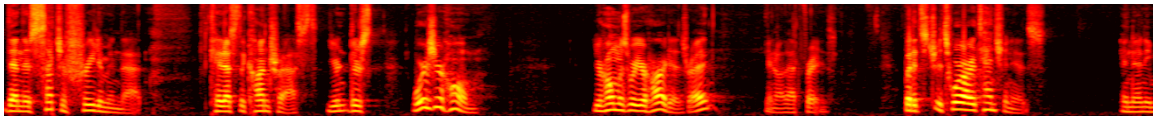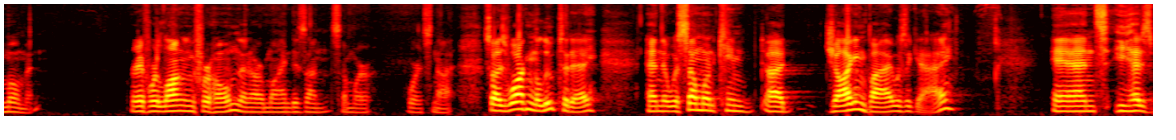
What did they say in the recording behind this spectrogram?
then there's such a freedom in that. Okay, that's the contrast. You're, there's, where's your home? Your home is where your heart is, right? You know that phrase. But it's, it's where our attention is in any moment. Right? If we're longing for home, then our mind is on somewhere where it's not. So I was walking the loop today, and there was someone came uh, jogging by. It was a guy, and he has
